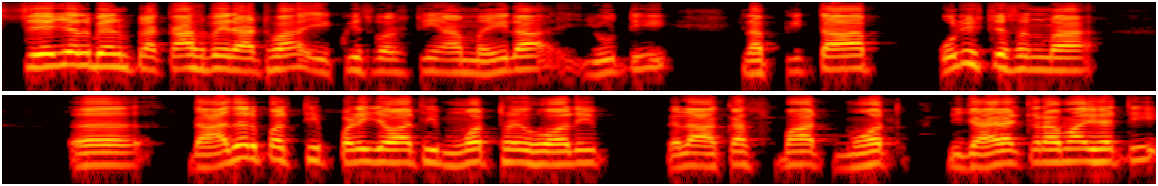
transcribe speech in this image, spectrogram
સેજલબેન પ્રકાશભાઈ રાઠવા, એકવીસ વર્ષની આ મહિલા, યુવતીના પિતા પોલીસ સ્ટેશનમાં દાદર પરથી પડી જવાથી મોત થયું હોવાની પહેલા અકસ્માત મોતની જાહેરાત કરવામાં આવી હતી.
